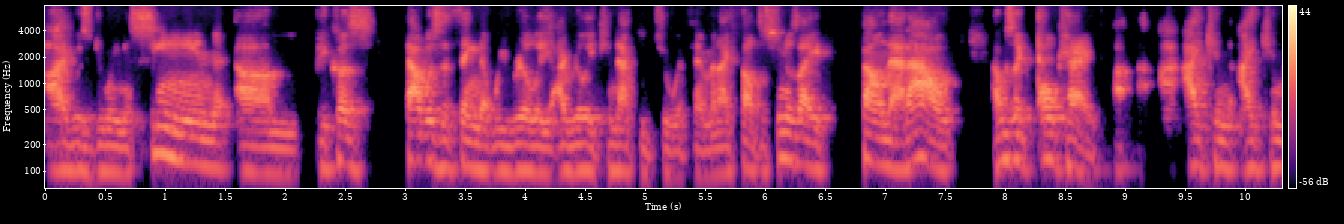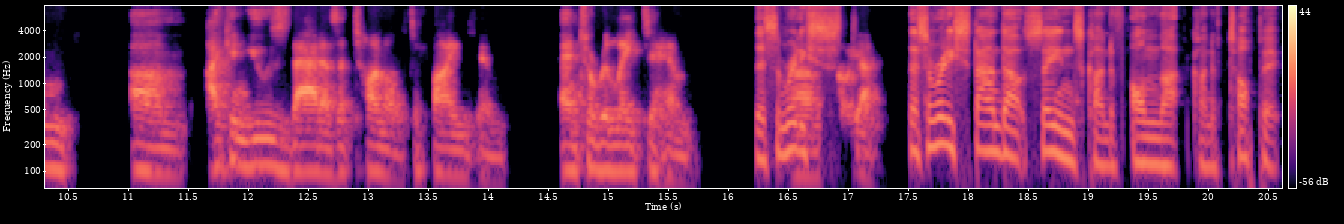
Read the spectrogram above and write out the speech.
I was doing a scene, um, because that was the thing that we really, I really connected to with him. And I felt as soon as I found that out, I was like, okay, I, I, can, I can, um, I can use that as a tunnel to find him and to relate to him. there's some really Um, so yeah, there's some really standout scenes kind of on that kind of topic.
